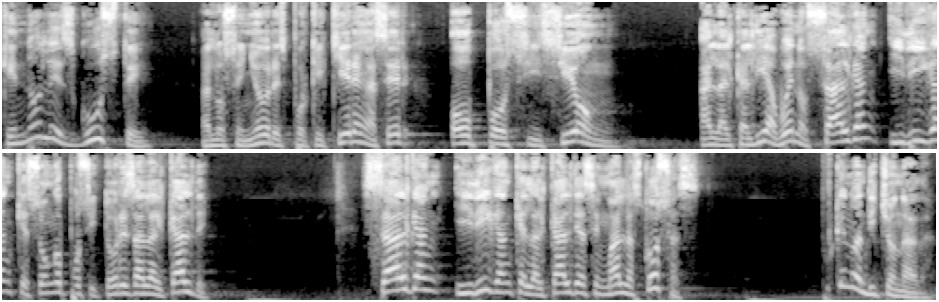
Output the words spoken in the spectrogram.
Que no les guste a los señores porque quieren hacer oposición a la alcaldía. Bueno, salgan y digan que son opositores al alcalde. Salgan y digan que el alcalde hace mal las cosas. ¿Por qué no han dicho nada?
